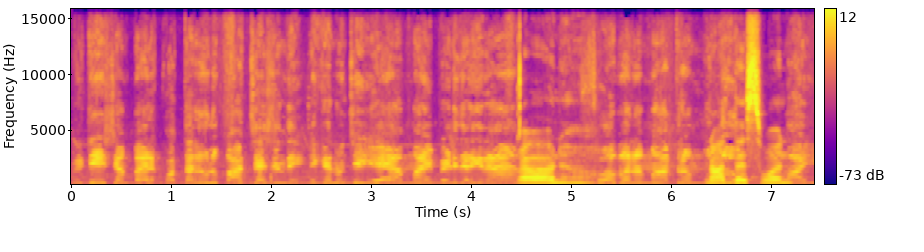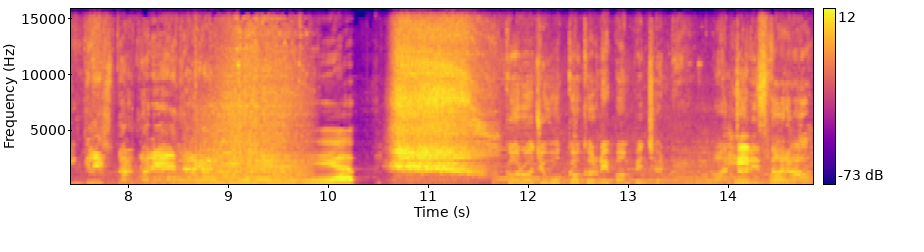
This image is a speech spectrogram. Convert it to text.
British empire కొత్త రూల్ పాస్ చేసింది ఇక నుంచి ఏ అమ్మాయి పెళ్లి జరిగినా Oh no. శోభనం మాత్రం ముందు Not this one. మా ఇంగ్లీష్ త్వరతోనే జరగాలి Yep. ఒక్కో రోజు ఒక్కొక్కరిని పంపించండి painful.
